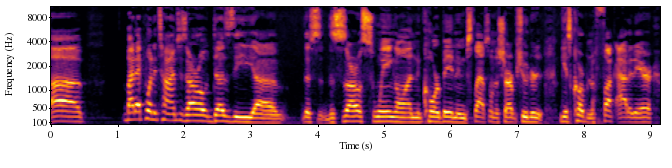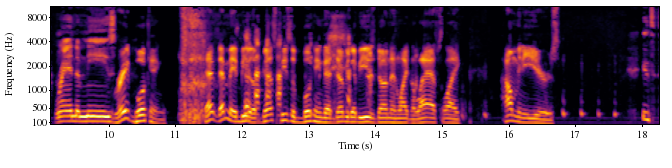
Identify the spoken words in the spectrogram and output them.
Uh, by that point in time, Cesaro does the uh, the the Cesaro swing on Corbin and slaps on the sharpshooter, gets Corbin the fuck out of there. Random knees. Great booking. that that may be the best piece of booking that WWE's done in like the last like how many years? He's,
